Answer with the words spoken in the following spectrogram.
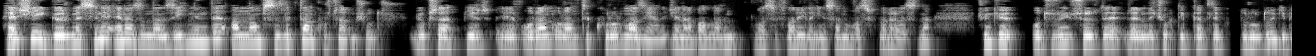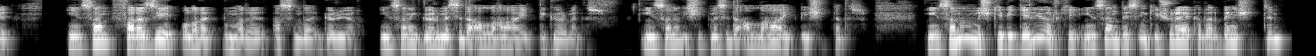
her şeyi görmesini en azından zihninde anlamsızlıktan kurtarmış olur. Yoksa bir e, oran orantı kurulmaz yani Cenab-ı Allah'ın vasıflarıyla insanın vasıfları arasında. Çünkü 30. sözde üzerinde çok dikkatle durulduğu gibi insan farazi olarak bunları aslında görüyor. İnsanın görmesi de Allah'a ait bir görmedir. İnsanın işitmesi de Allah'a ait bir işitmedir. İnsanınmış gibi geliyor ki insan desin ki şuraya kadar ben işittim.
